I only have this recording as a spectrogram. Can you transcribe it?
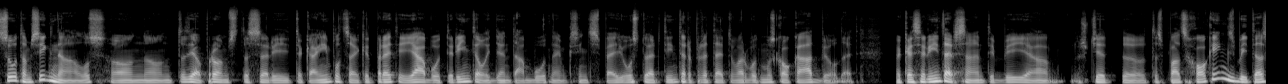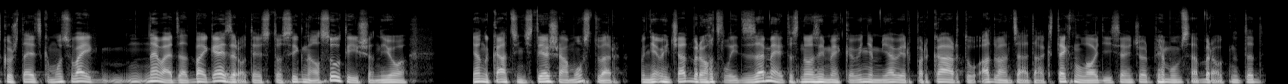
sūtām signālus. Un, un tad, jau, protams, tas arī implicē, ka pretī jābūt inteliģentām būtnēm, kas viņas spēj uztvert, interpretēt un varbūt mums kaut kā atbildēt. Bet kas ir interesanti, bija šķiet, tas pats Hawkins, bija tas, kurš teica, ka mums vajag, nevajadzētu baigi aizrauties uz to signālu sūtīšanu. Jo, ja nu kāds viņus tiešām uztver, un ja viņš atbrauc līdz Zemē, tas nozīmē, ka viņam jau ir par kārtu advancētākas tehnoloģijas, ja viņš var pie mums atbraukt. Nu, tad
